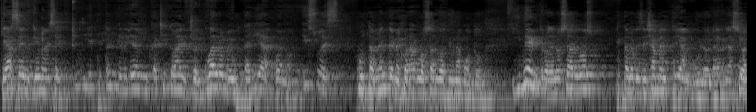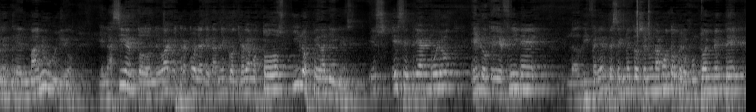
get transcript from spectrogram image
que hacen que uno dice, uy, este tanque me queda un cachito ancho, el cuadro me gustaría. Bueno, eso es justamente mejorar los ergos de una moto. Y dentro de los ergos está lo que se llama el triángulo, la relación entre el manubrio, el asiento donde va nuestra cola, que también controlamos todos, y los pedalines. Es, ese triángulo es lo que define los diferentes segmentos en una moto, pero puntualmente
